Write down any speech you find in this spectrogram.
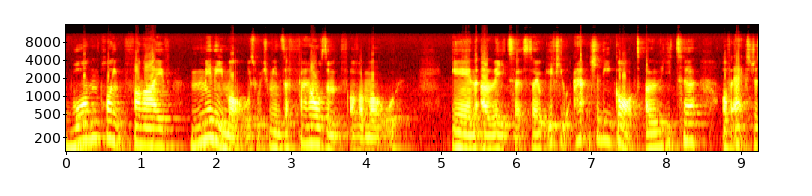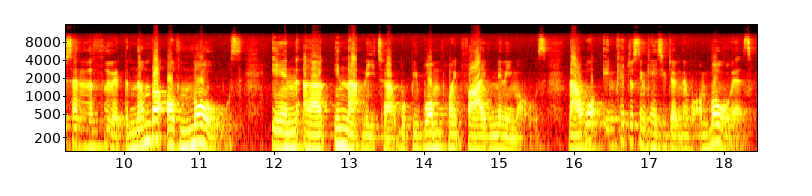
1.5 millimoles, which means a thousandth of a mole, in a litre. So if you actually got a litre of extracellular fluid, the number of moles in uh, in that litre would be 1.5 millimoles. Now, what in just in case you don't know what a mole is,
